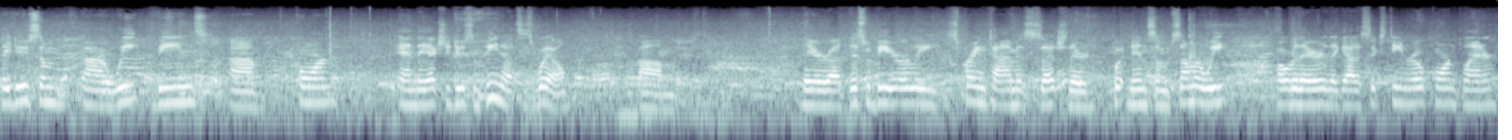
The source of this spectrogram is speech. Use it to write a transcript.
They do some uh, wheat, beans, uh, corn, and they actually do some peanuts as well. Um, they're, uh, this would be early springtime as such. They're putting in some summer wheat over there. They got a 16 row corn planter.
